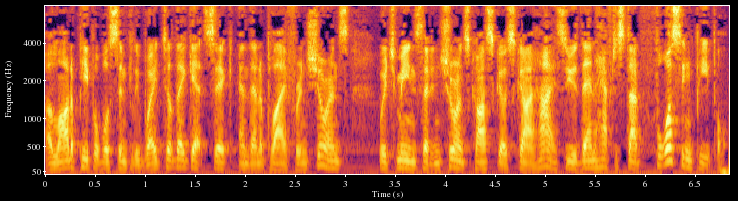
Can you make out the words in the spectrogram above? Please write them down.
a lot of people will simply wait till they get sick and then apply for insurance, which means that insurance costs go sky high. So you then have to start forcing people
